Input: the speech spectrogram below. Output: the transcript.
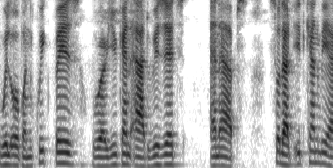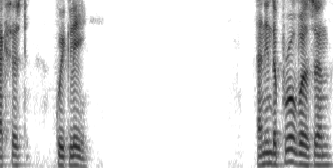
will open quick page where you can add widgets and apps so that it can be accessed quickly. And in the Pro version,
